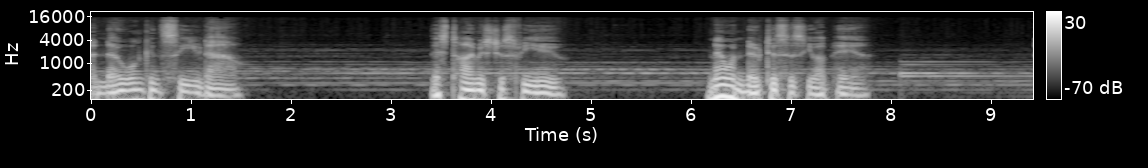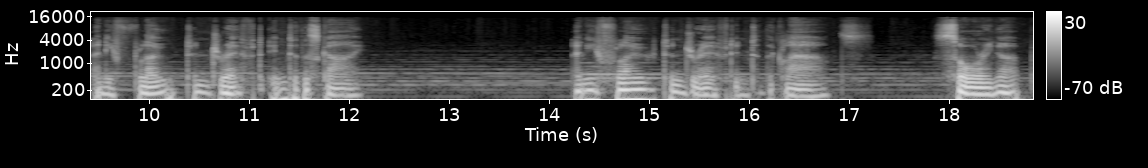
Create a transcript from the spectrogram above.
and no one can see you now. This time is just for you. No one notices you up here. And you float and drift into the sky. And you float and drift into the clouds, soaring up.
